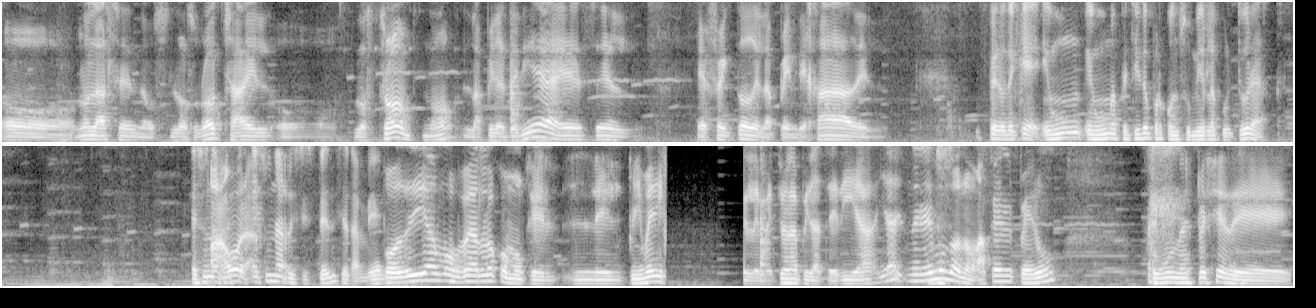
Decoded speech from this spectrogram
o no la hacen los, los Rothschild o los Trump, ¿no? La piratería es el efecto de la pendejada del, ¿Pero de qué? En un, en un apetito por consumir la cultura. Es una, Ahora. es una resistencia también. Podríamos verlo como que el, el primer hijo que le metió la piratería, ya en el mundo no, acá en el Perú, como una especie de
